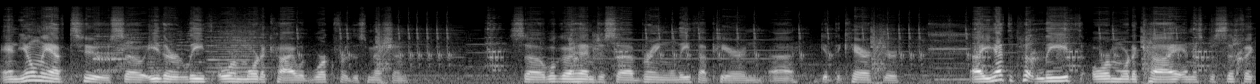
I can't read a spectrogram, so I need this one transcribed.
And you only have two, so either Lethe or Mordecai would work for this mission. So we'll go ahead and just uh, bring Lethe up here and uh, get the character. Uh, you have to put Lethe or Mordecai in a specific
